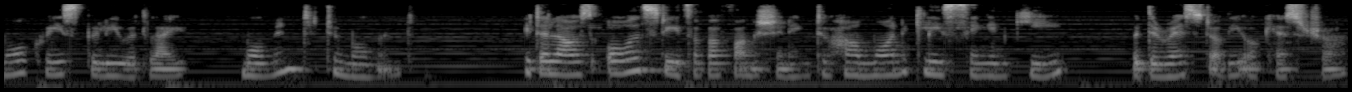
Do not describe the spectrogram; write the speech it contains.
more gracefully with life, moment to moment. It allows all states of our functioning to harmonically sing in key with the rest of the orchestra.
